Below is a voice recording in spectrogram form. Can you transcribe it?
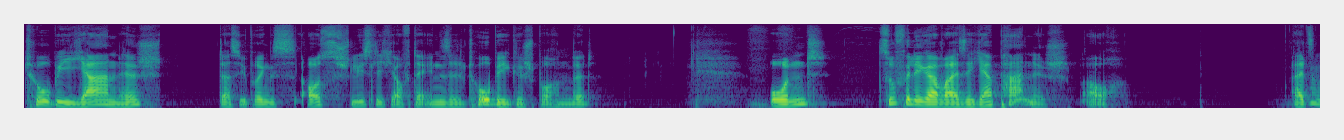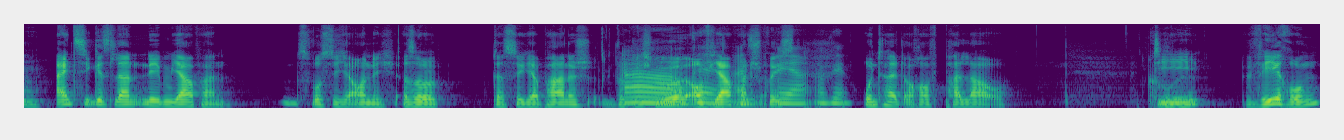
Tobianisch, das übrigens ausschließlich auf der Insel Tobi gesprochen wird, und zufälligerweise Japanisch auch. Als Hm. einziges Land neben Japan. Das wusste ich auch nicht. Also, dass du Japanisch wirklich Ah, nur okay, auf Japan also, sprichst Ja, okay. und halt auch auf Palau. Die Cool. Währung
